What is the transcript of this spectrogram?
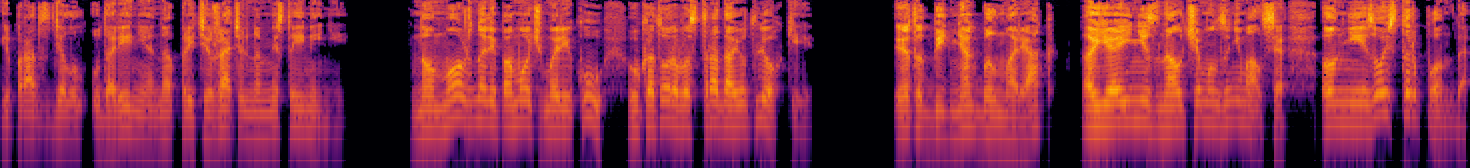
И Прат сделал ударение на притяжательном местоимении. Но можно ли помочь моряку, у которого страдают легкие? Этот бедняк был моряк, а я и не знал, чем он занимался. Он не из Ойстерпонда.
